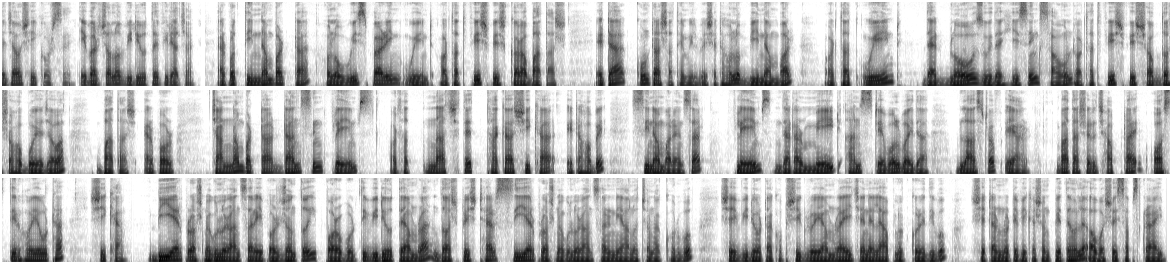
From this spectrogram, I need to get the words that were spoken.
হয়ে যাও সেই কোর্সে এবার চলো ভিডিওতে ফিরে যাক। এরপর তিন নাম্বারটা হলো উইসপারিং উইন্ড অর্থাৎ ফিস ফিস করা বাতাস। এটা কোনটার সাথে মিলবে? সেটা হলো বি নাম্বার, অর্থাৎ wind that blows with a hissing sound অর্থাৎ ফিস ফিস শব্দ সহ বয়ে যাওয়া বাতাস। এরপর চার নাম্বারটা ডান্সিং ফ্লেমস অর্থাৎ নাচতে থাকা শিখা, এটা হবে C number answer flames that are made unstable by the blast of air বাতাসের ঝাপটায় অস্থির হয়ে ওঠা শিখা। বিয়ের প্রশ্নগুলোর আনসার এই পর্যন্তই। পরবর্তী ভিডিওতে আমরা দশ পৃষ্ঠার সি এর প্রশ্নগুলোর আনসার নিয়ে আলোচনা করব। সেই ভিডিওটা খুব শীঘ্রই আমরা এই চ্যানেলে আপলোড করে দিব। সেটার নোটিফিকেশন পেতে হলে অবশ্যই সাবস্ক্রাইব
